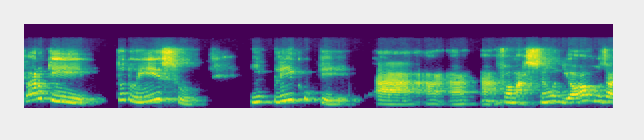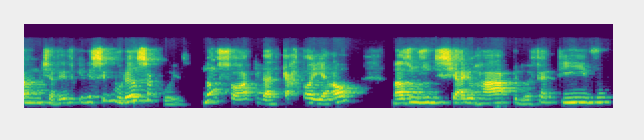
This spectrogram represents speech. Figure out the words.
Claro que tudo isso implica o quê? A, a, a, formação de órgãos administrativos que dê segurança à coisa. Não só a atividade cartorial, mas um judiciário rápido, efetivo,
